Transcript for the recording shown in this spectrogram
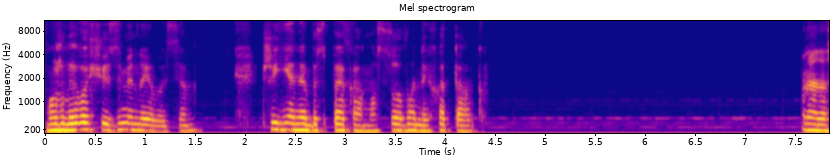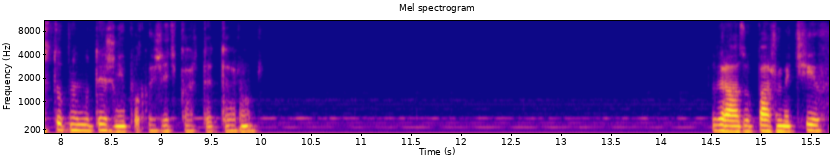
можливо, щось змінилося. Чи є небезпека масованих атак? На наступному тижні покажіть карти Таро. Зразу паж мечів,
